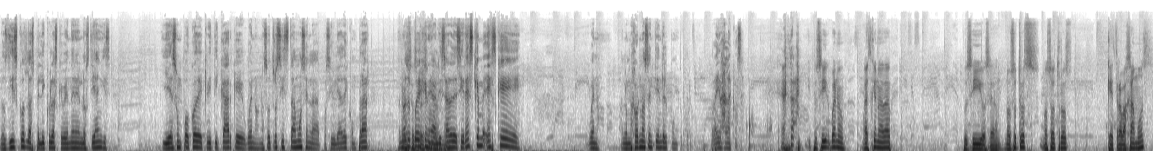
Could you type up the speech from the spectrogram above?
Los discos, las películas que venden en los tianguis. Y es un poco de criticar que, bueno, nosotros sí estamos en la posibilidad de comprar. Pero no se puede generalizar, no. decir, es que, es que... Bueno, a lo mejor no se entiende el punto, pero por ahí va la cosa. Y pues sí, bueno, más que nada, pues sí, o sea, nosotros, nosotros que trabajamos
